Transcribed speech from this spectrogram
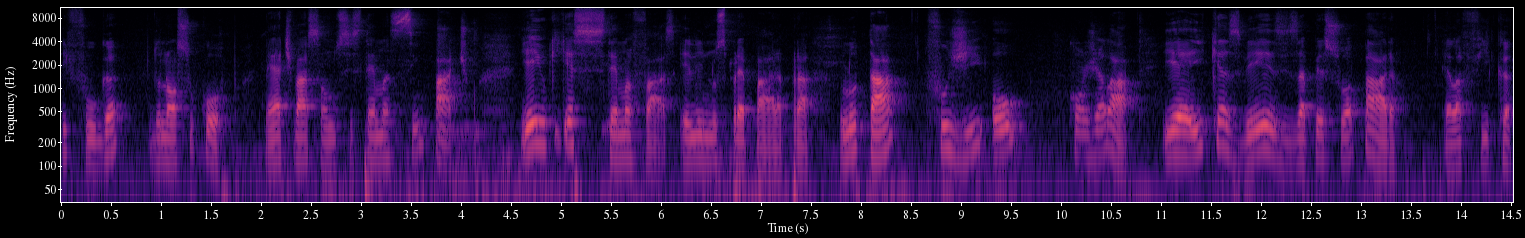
e fuga do nosso corpo, né? Ativação do sistema simpático. E aí o que, que esse sistema faz? Ele nos prepara para lutar, fugir ou congelar. E é aí que às vezes a pessoa para. Ela fica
